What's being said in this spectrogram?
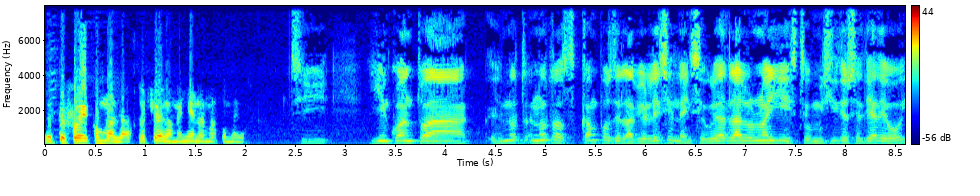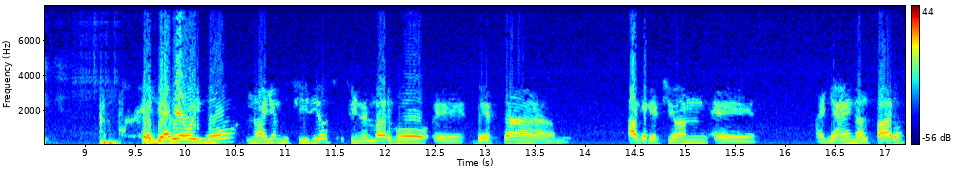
Esto fue como a las 8 de la mañana más o menos. Sí, y en cuanto a en, otros campos de la violencia y la inseguridad, Lalo, ¿no hay este, homicidios el día de hoy? El día de hoy no, no hay homicidios, sin embargo, eh, de esta agresión eh, allá en Alfaro,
